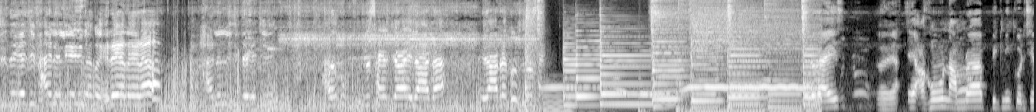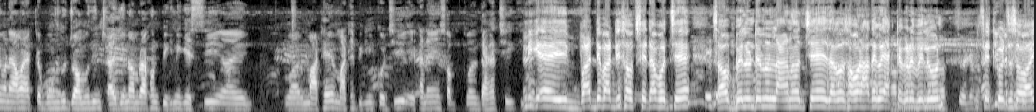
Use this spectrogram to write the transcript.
জিতে গেছি ফাইনালি গেছি দেখো, হেরে গেল এরা। ফাইনালি জিতে গেছি। আরও খুব সুন্দর সাইকেল চালায় দাদাটা। এই দাদাটা খুব সুন্দর এখন আমরা পিকনিক করছি। মানে আমার একটা বন্ধুর জন্মদিন, তাই জন্য আমরা এখন পিকনিক এসেছি। তোমার মাঠে মাঠে পিকনিক করছি। এখানে সব তোমাদের দেখাচ্ছি। বার্থডে বার্থডে সব সেট আপ হচ্ছে। সব বেলুন টেলুন লাগানো হচ্ছে। দেখো সবার হাতে করে একটা করে বেলুন সেট করছে সবাই।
